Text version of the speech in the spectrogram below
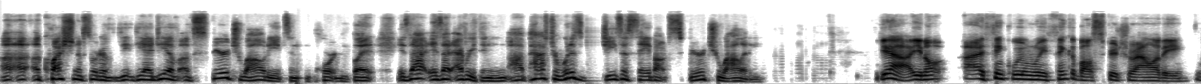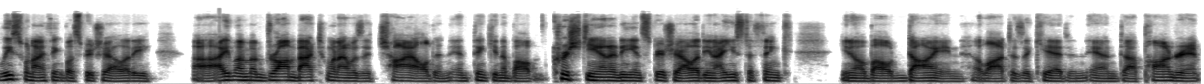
a, a, question of sort of the, the idea of, of spirituality it's important but is that is that everything? Uh, pastor what does jesus say about spirituality? Yeah, you know, I think when we think about spirituality, at least when I think about spirituality, uh, I, am drawn back to when I was a child and, and thinking about Christianity and spirituality. And I used to think, you know, about dying a lot as a kid and, and uh, pondering it.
